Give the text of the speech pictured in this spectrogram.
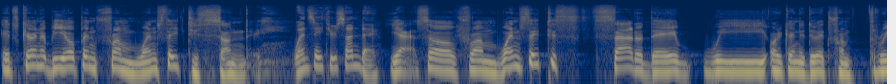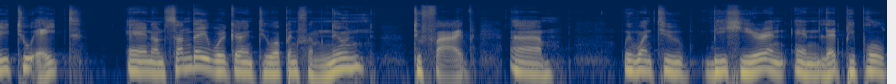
it's going to be open from Wednesday to Sunday. Wednesday through Sunday. Yeah, so from Wednesday to Saturday, we are going to do it from 3 to 8 and on Sunday, we're going to open from noon to 5. Um, we want to be here and, and let people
